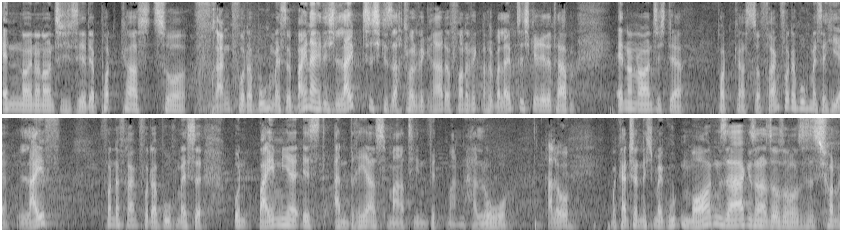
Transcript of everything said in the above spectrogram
N99 ist hier der Podcast zur Frankfurter Buchmesse. Beinahe hätte ich Leipzig gesagt, weil wir gerade vorneweg noch über Leipzig geredet haben. N99, der Podcast zur Frankfurter Buchmesse, hier live von der Frankfurter Buchmesse. Und bei mir ist Andreas Martin Wittmann. Hallo. Hallo. Man kann schon nicht mehr guten Morgen sagen, sondern so, so es ist schon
